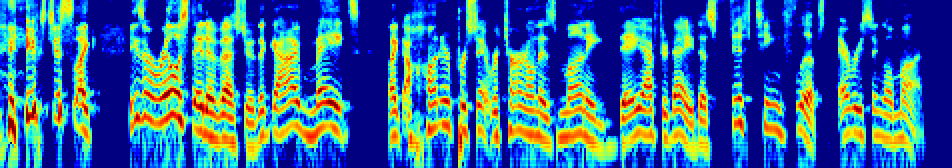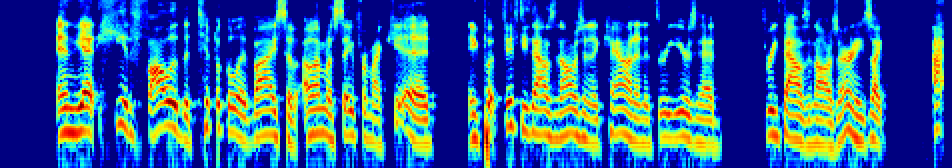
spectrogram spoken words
he was just like, he's a real estate investor. The guy makes like a 100% return on his money day after day, does 15 flips every single month. And yet he had followed the typical advice of, oh, I'm going to save for my kid. And he put $50,000 in an account, and in three years had $3,000 earned. He's like, I,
